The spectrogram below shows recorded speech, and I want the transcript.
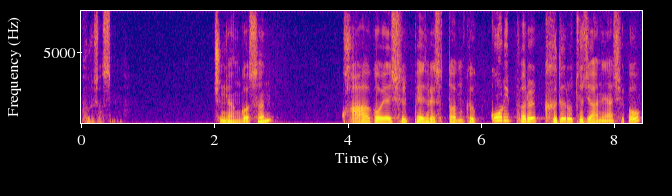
부르셨습니다. 중요한 것은 과거의 실패에 잘했었던 그 꼬리표를 그대로 두지 아니하시고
